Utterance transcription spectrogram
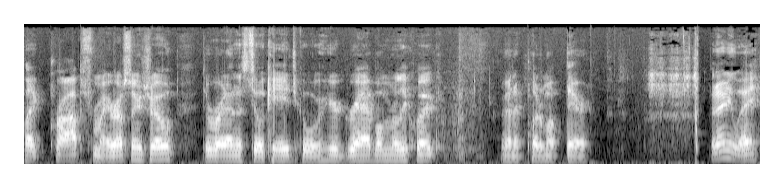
like props for my wrestling show, they're right on the steel cage. Go over here, grab them really quick, and then I put them up there. But anyway,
